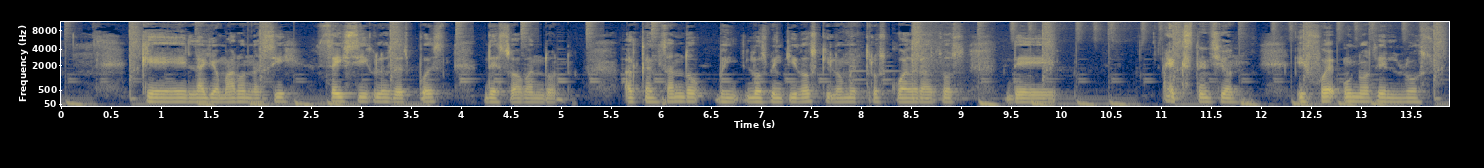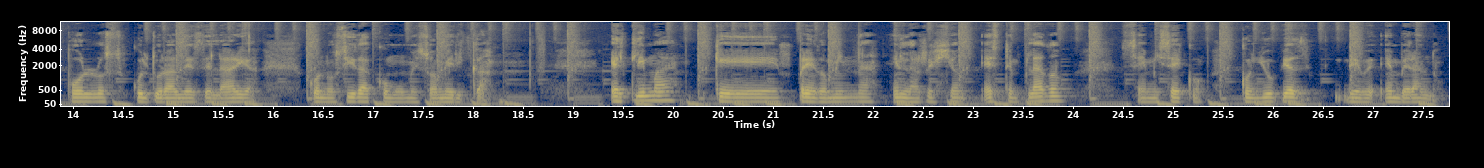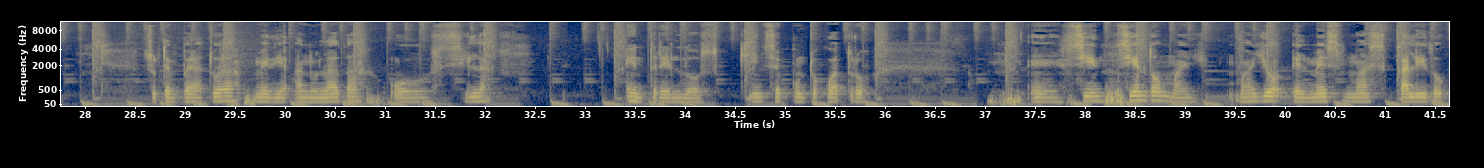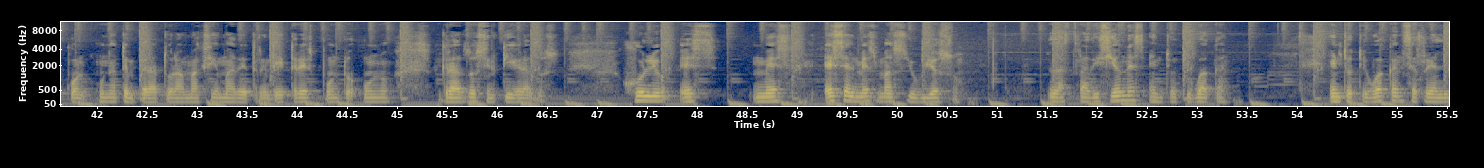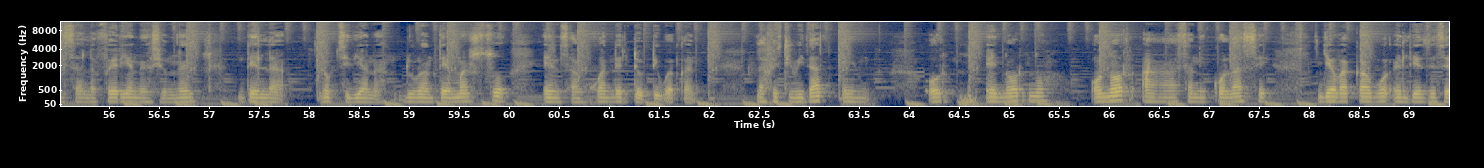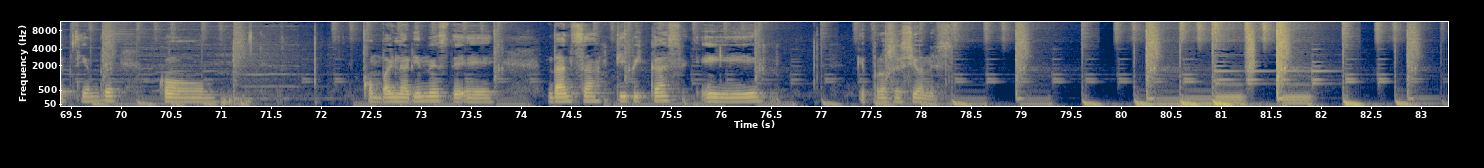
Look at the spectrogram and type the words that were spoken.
que la llamaron así seis siglos después de su abandono alcanzando los 22 kilómetros cuadrados de extensión y fue uno de los polos culturales del área conocida como Mesoamérica. El clima que predomina en la región es templado semiseco con lluvias en verano. Su temperatura media anulada oscila entre los 15.4 eh, siendo mayo, el mes más cálido con una temperatura máxima de 33.1 grados centígrados. Julio es, mes, es el mes más lluvioso. Las tradiciones en Teotihuacán. En Teotihuacán se realiza la Feria Nacional de la Obsidiana durante marzo en San Juan de Teotihuacán. La festividad en en honor a San Nicolás se lleva a cabo el 10 de septiembre con, con bailarines de danza típicas y, y procesiones.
